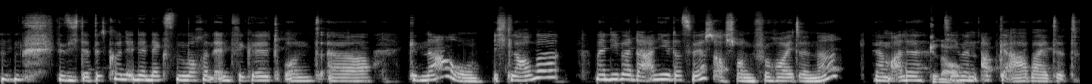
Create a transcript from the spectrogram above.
wie sich der Bitcoin in den nächsten Wochen entwickelt. Und äh, genau, ich glaube, mein lieber Daniel, das wär's auch schon für heute, ne? Wir haben alle genau. Themen abgearbeitet.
